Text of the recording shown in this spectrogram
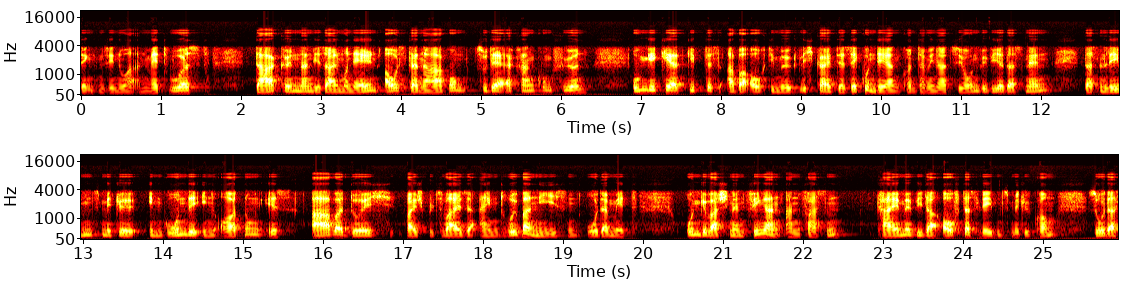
denken Sie nur an Mettwurst, da können dann die Salmonellen aus der Nahrung zu der Erkrankung führen. Umgekehrt gibt es aber auch die Möglichkeit der sekundären Kontamination, wie wir das nennen, dass ein Lebensmittel im Grunde in Ordnung ist, aber durch beispielsweise ein Drüberniesen oder mit ungewaschenen Fingern anfassen, Keime wieder auf das Lebensmittel kommen, so dass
